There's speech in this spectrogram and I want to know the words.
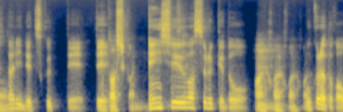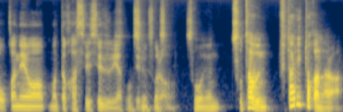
あ。二人で作ってで確かに。編集はするけどはいはいはいはい。僕らとかお金は全く発生せずやってるから。そうそうそう。そうよそう多分2人とかなら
